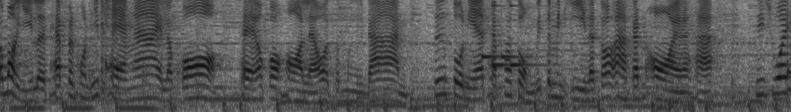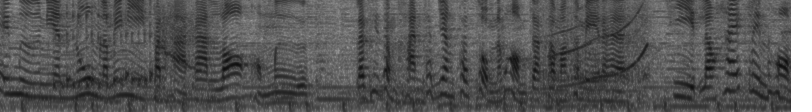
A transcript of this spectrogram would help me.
ต้องบอกอย่างนี้เลยแท็บเป็นคนที่แพ้ง่าย แล้วก็ใช้แอลกอฮอล์แล้วอาจจะมือด้าน ซึ่งตัวนี้แท็บผสมวิตามินอ e ีแล้วก็อาร์กันออยนะคะ ที่ช่วยให้มือเนียนนุ่มและไม่มีปัญหาการลอกของมือ แล้วที่สำคัญแท็บยังผสมน้ำหอมจากคามาคาเมนะคะฉีดแล้วให้กลิ่นหอม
